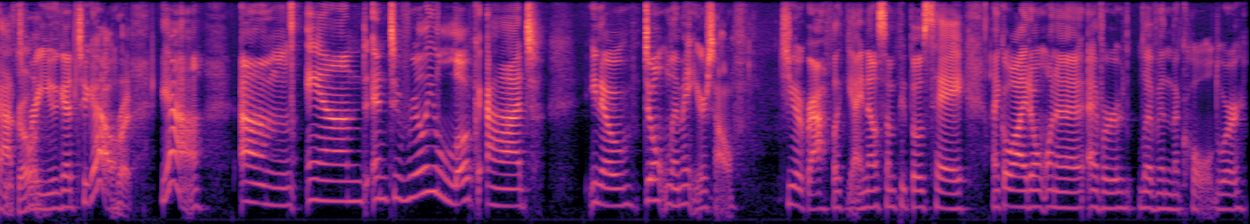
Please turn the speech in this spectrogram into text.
that's where you get to go. Right. Yeah. Um, and and to really look at, you know, don't limit yourself geographically. I know some people say like, oh, I don't want to ever live in the cold. Where,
